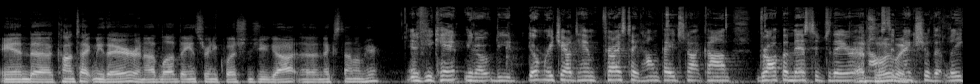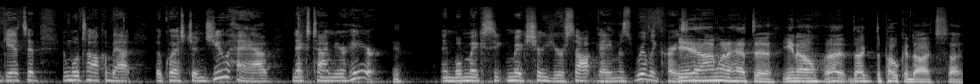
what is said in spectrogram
and uh, contact me there. And I'd love to answer any questions you got uh, next time I'm here. And if you can't, you know, do you, don't reach out to him, tristatehomepage.com, drop a message there, and also Absolutely. make sure that Lee gets it, and we'll talk about the questions you have next time you're here. Yeah. And we'll make make sure your sock game is really crazy. Yeah, I'm going to have to, you know, uh, like the polka dots. Uh,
